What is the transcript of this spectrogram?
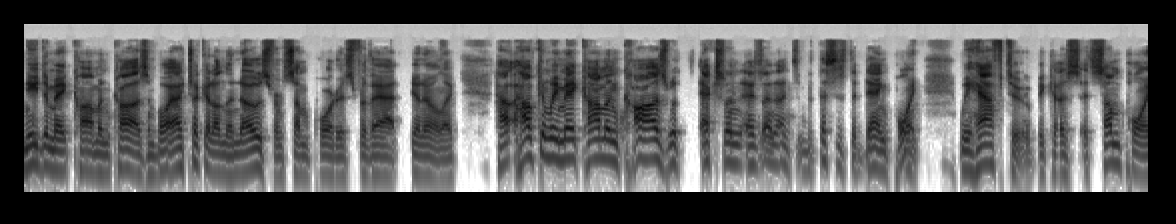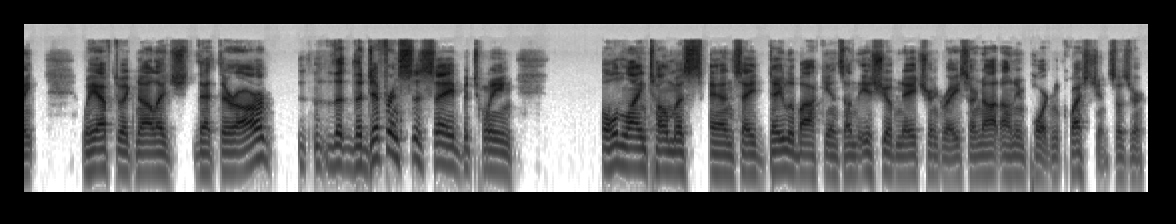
need to make common cause. And boy, I took it on the nose from some quarters for that. You know, like how how can we make common cause with excellent? As this is the dang point. We have to because at some point we have to acknowledge that there are the the differences say between old line Thomists and say De Lubacians on the issue of nature and grace are not unimportant questions. Those are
